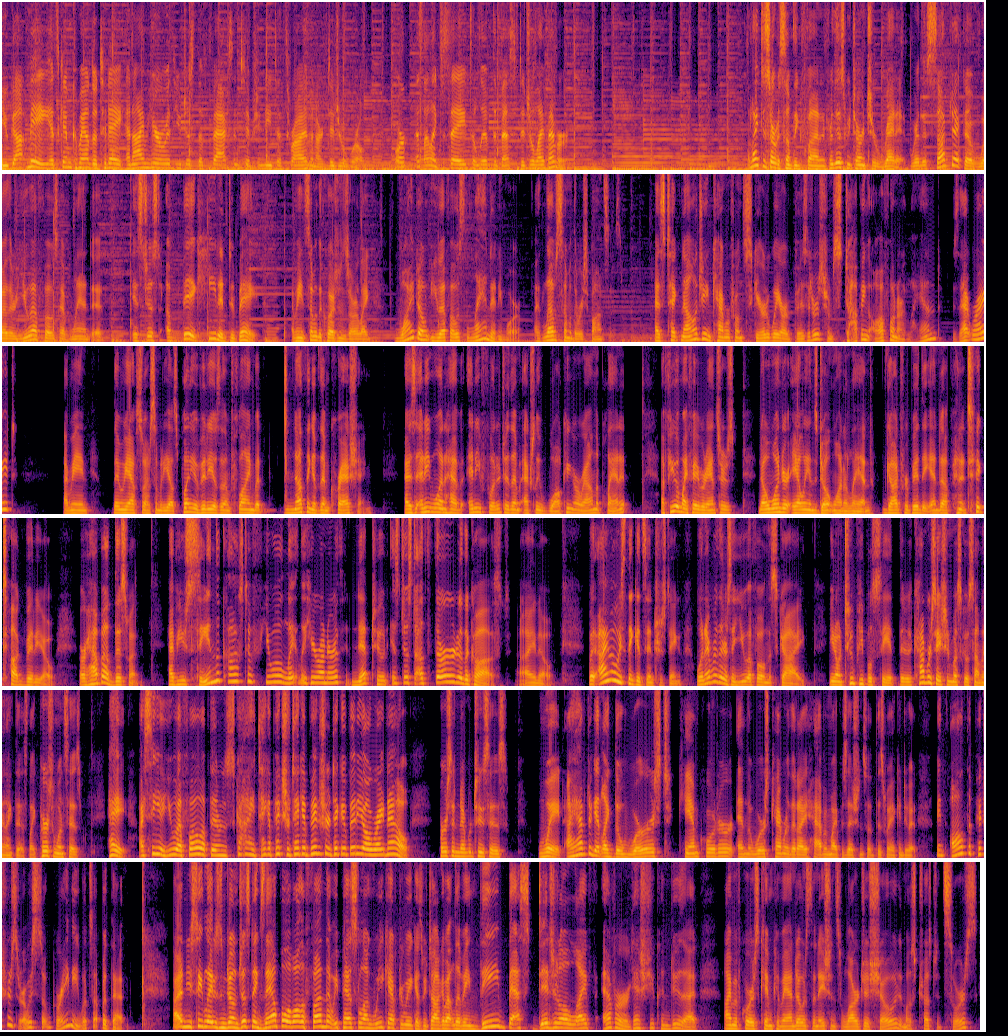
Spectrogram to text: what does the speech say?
You got me. It's Kim Komando today, and I'm here with you just the facts and tips you need to thrive in our digital world. Or, as I like to say, to live the best digital life ever. I'd like to start with something fun, and for this, we turn to Reddit, where the subject of whether UFOs have landed is just a big, heated debate. I mean, some of the questions are like, why don't UFOs land anymore? I love some of the responses. Has technology and camera phones scared away our visitors from stopping off on our land? Is that right? I mean, then we also have somebody else. Plenty of videos of them flying, but nothing of them crashing. Has anyone have any footage of them actually walking around the planet? A few of my favorite answers. No wonder aliens don't want to land. God forbid they end up in a TikTok video. Or how about this one? Have you seen the cost of fuel lately here on Earth? Neptune is just a third of the cost. I know. But I always think it's interesting. Whenever there's a UFO in the sky, you know, two people see it, the conversation must go something like this. Like person one says, Hey, I see a UFO up there in the sky. Take a picture, take a picture, take a video right now. Person number two says, Wait, I have to get like the worst camcorder and the worst camera that I have in my possession so that this way I can do it. I mean, all the pictures are always so grainy. What's up with that? And you see, ladies and gentlemen, just an example of all the fun that we pass along week after week as we talk about living the best digital life ever. Yes, you can do that. I'm, of course, Kim Komando. It's the nation's largest show, the most trusted source.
